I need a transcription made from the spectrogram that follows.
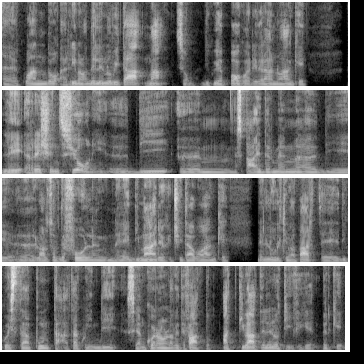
eh, quando arrivano delle novità, ma insomma di qui a poco arriveranno anche le recensioni eh, di ehm, Spider-Man, di eh, Lords of the Fallen e di Mario che citavo anche nell'ultima parte di questa puntata, quindi se ancora non l'avete fatto attivate le notifiche perché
